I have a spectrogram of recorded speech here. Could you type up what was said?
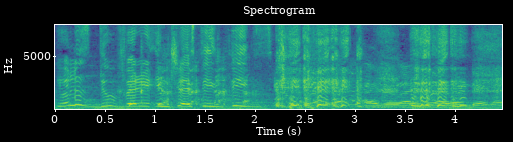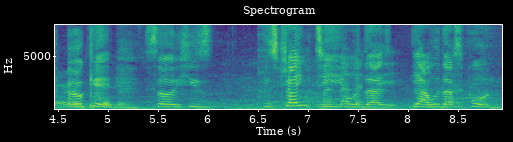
You always do very interesting things. I know, I know. I want them. I want okay, so he's he's trying tea Masala with a tea. yeah with a spoon.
